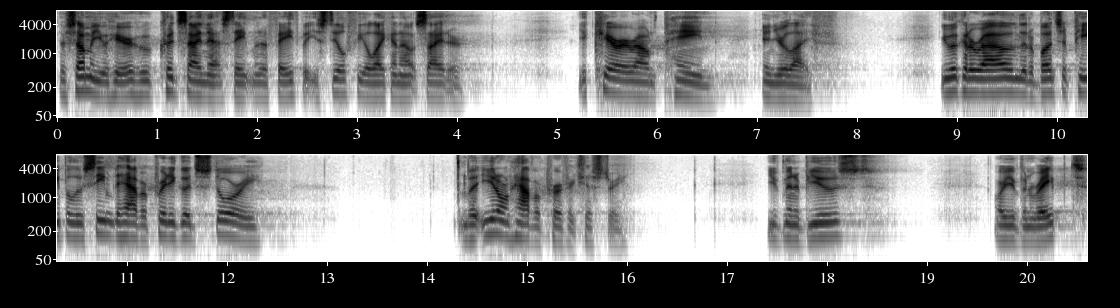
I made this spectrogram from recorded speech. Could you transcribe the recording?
There's some of you here who could sign that statement of faith, but you still feel like an outsider. You carry around pain in your life. You look around at a bunch of people who seem to have a pretty good story, but you don't have a perfect history. You've been abused, or you've been raped,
